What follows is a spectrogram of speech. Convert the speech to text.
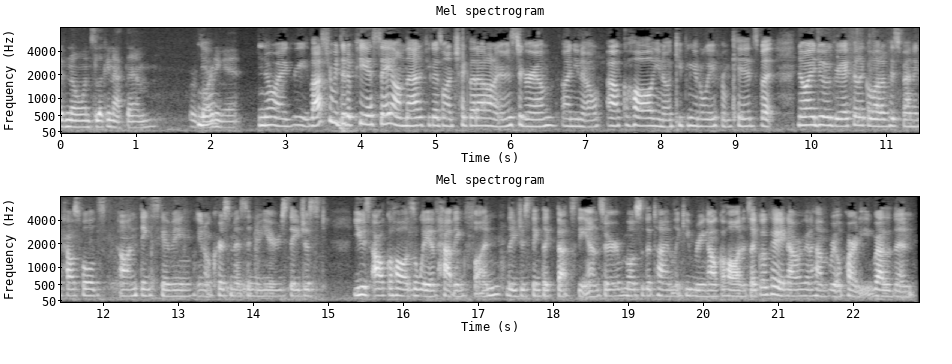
if no one's looking at them or guarding yeah. it. No, I agree. Last year we did a PSA on that. If you guys want to check that out on our Instagram, on you know alcohol, you know keeping it away from kids. But no, I do agree. I feel like a lot of Hispanic households on Thanksgiving, you know, Christmas and New Year's, they just use alcohol as a way of having fun. They just think like that's the answer most of the time. Like you bring alcohol and it's like okay, now we're gonna have a real party, rather than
